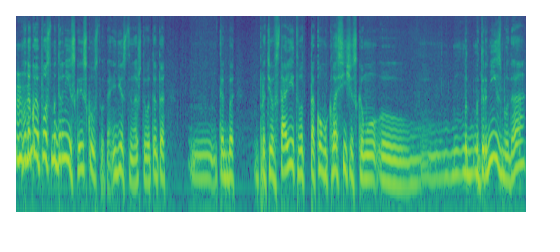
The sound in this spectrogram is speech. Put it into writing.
Угу. Ну, такое постмодернистское искусство. Единственное, что вот это как бы противостоит вот такому классическому э, модернизму, да,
